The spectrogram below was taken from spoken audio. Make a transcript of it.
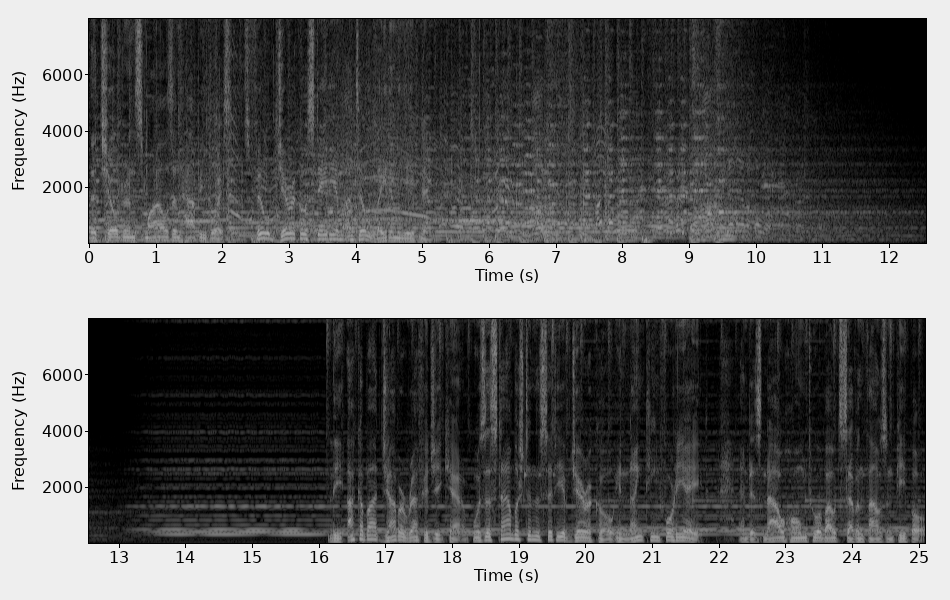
The children's smiles and happy voices filled Jericho Stadium until late in the evening. The Akabat Jabber refugee camp was established in the city of Jericho in 1948 and is now home to about 7,000 people.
